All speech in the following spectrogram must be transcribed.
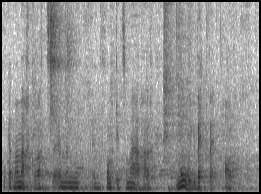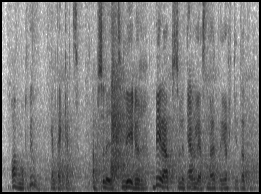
Och att man märker att eh, men, folket som är här mår ju bättre av, av motion helt enkelt. Absolut, det är det, det, är det absolut roligaste med detta yrket. Att,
